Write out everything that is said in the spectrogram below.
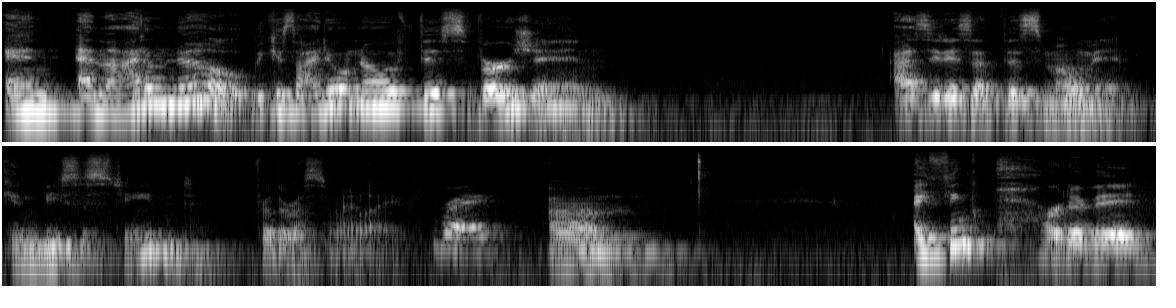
And and I don't know because I don't know if this version as it is at this moment can be sustained for the rest of my life. Right. Um, I think part of it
